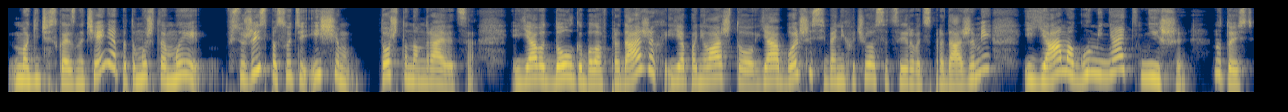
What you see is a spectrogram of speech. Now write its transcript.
магическое значение, потому что мы всю жизнь, по сути, ищем то, что нам нравится. И я вот долго была в продажах, и я поняла, что я больше себя не хочу ассоциировать с продажами, и я могу менять ниши. Ну, то есть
